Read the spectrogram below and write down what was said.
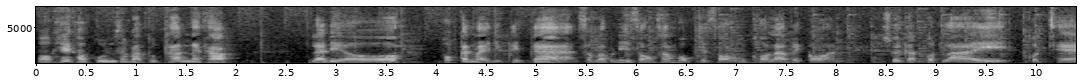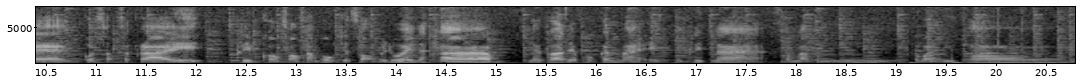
โอเคขอบคุณสำหรับทุกท่านนะครับ และเดี๋ยวพบกันใหม่ในคลิปหน้าสำหรับวันนี้ 2 3 6 7 2 ขอลาไปก่อน ช่วยกันกดไลค์ กดแชร์ กด Subscribe คลิปของ 2 3 6 7 2 ไปด้วยนะครับ แล้วก็เดี๋ยวพบกันใหม่ในคลิปหน้าสำหรับวันนี้ สวัสดีครับ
